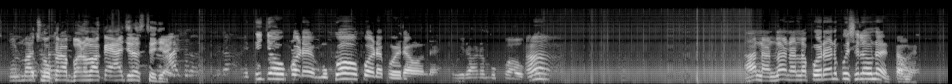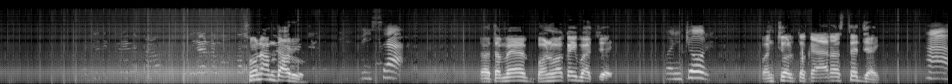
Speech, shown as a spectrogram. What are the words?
સ્કૂલમાં છોકરા ભણવા કઈ આજ રસ્તે જાય. અહીંથી જવું પડે મૂકવા પડે પોયરાઓને. કોયરાને મૂકવા હા. હા નાના નાના પોયરાને પૂછી લઉં ને તમે. શું નામ તારું? દિશા તો તમે ભણવા કઈ બાજુ જાય? પંચોલ. પંચોલ તો કયા રસ્તે જ જાય? હા.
